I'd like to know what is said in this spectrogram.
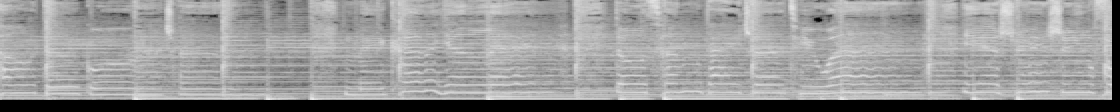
好的过程每颗眼泪都曾带着体温也许幸福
